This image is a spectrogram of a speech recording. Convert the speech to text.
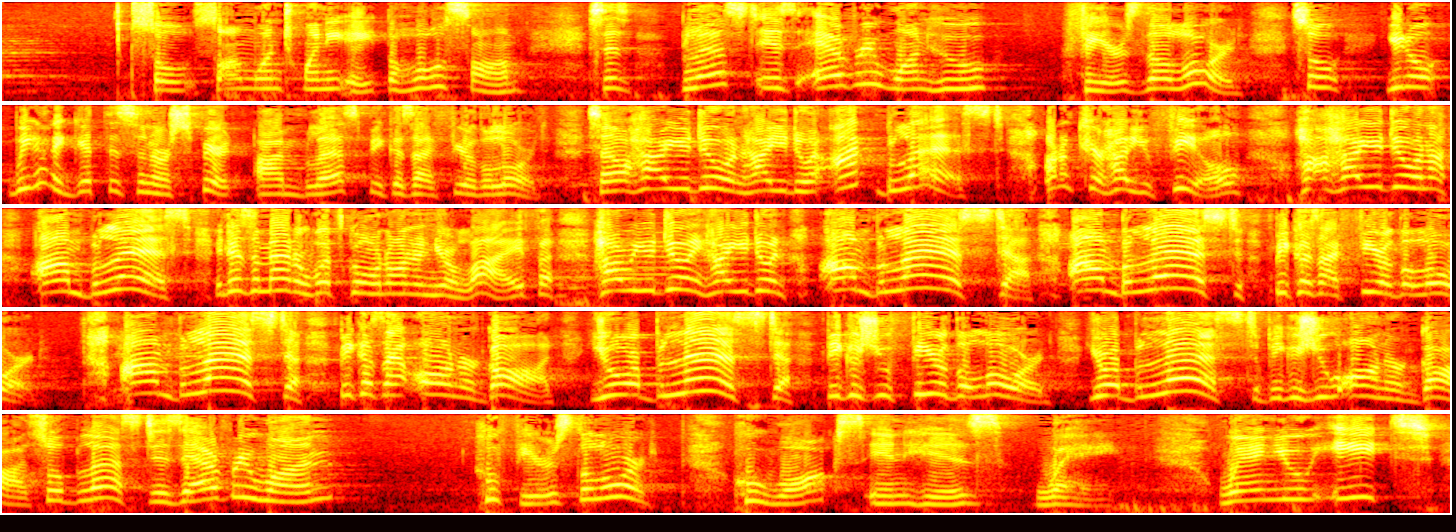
So, Psalm 128, the whole psalm says, Blessed is everyone who fears the Lord. So, you know, we got to get this in our spirit. I'm blessed because I fear the Lord. So, how you doing? How you doing? I'm blessed. I don't care how you feel. How, how you doing? I, I'm blessed. It doesn't matter what's going on in your life. How are you doing? How you doing? I'm blessed. I'm blessed because I fear the Lord. I'm blessed because I honor God. You're blessed because you fear the Lord. You're blessed because you honor God. So blessed is everyone who fears the Lord, who walks in his way. When you eat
